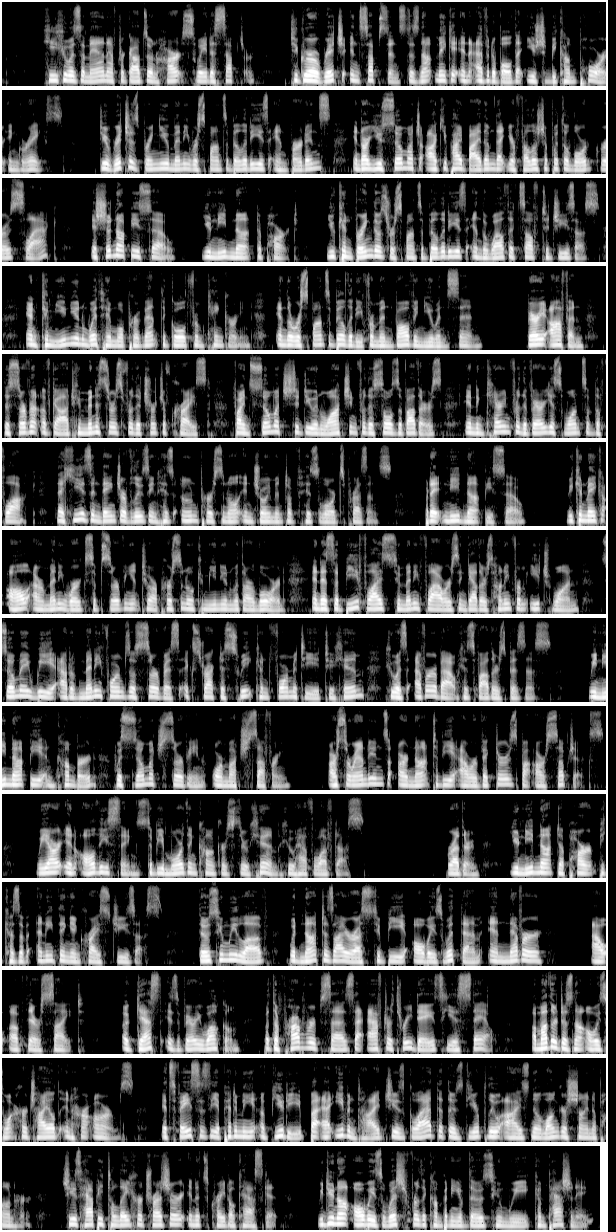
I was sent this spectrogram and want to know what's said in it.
He who is a man after God's own heart swayed a scepter. To grow rich in substance does not make it inevitable that you should become poor in grace. Do riches bring you many responsibilities and burdens, and are you so much occupied by them that your fellowship with the Lord grows slack? It should not be so. You need not depart. You can bring those responsibilities and the wealth itself to Jesus, and communion with Him will prevent the gold from cankering and the responsibility from involving you in sin. Very often, the servant of God who ministers for the church of Christ finds so much to do in watching for the souls of others and in caring for the various wants of the flock that he is in danger of losing his own personal enjoyment of his Lord's presence. But it need not be so. We can make all our many works subservient to our personal communion with our Lord, and as the bee flies to many flowers and gathers honey from each one, so may we, out of many forms of service, extract a sweet conformity to Him who is ever about His Father's business. We need not be encumbered with so much serving or much suffering. Our surroundings are not to be our victors, but our subjects. We are in all these things to be more than conquerors through Him who hath loved us. Brethren, you need not depart because of anything in Christ Jesus. Those whom we love would not desire us to be always with them and never out of their sight. A guest is very welcome, but the proverb says that after three days he is stale. A mother does not always want her child in her arms. Its face is the epitome of beauty, but at eventide she is glad that those dear blue eyes no longer shine upon her. She is happy to lay her treasure in its cradle casket. We do not always wish for the company of those whom we compassionate.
